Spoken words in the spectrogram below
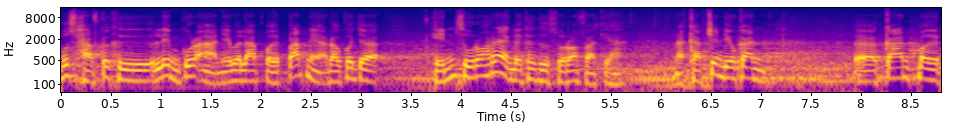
มุสฮัฟก็คือเล่มกุรอานเนี่ยเวลาเปิดปั๊บเนี่ยเราก็จะ เห็นสุราแรกเลยก็คือสุราฟาติฮะนะครับ เช่นเดียวกันการเปิด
